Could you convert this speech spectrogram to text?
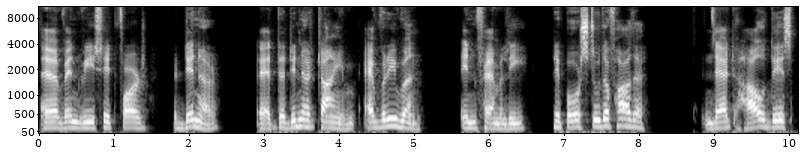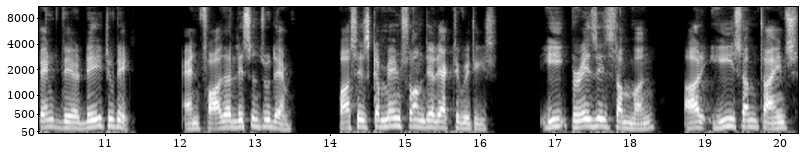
uh, when we sit for dinner, at the dinner time, everyone in family reports to the father that how they spent their day today. And father listens to them, passes comments on their activities. He praises someone or he sometimes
